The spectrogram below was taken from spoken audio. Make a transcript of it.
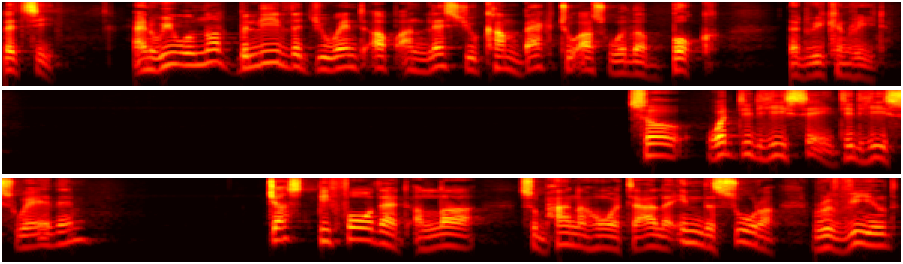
Let's see. And we will not believe that you went up unless you come back to us with a book that we can read. So, what did he say? Did he swear them? Just before that, Allah subhanahu wa ta'ala in the surah revealed,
